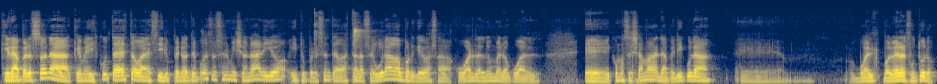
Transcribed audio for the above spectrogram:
que la persona que me discuta esto va a decir, pero te puedes hacer millonario y tu presente va a estar asegurado porque vas a jugarle al número cual, eh, ¿cómo se llama la película? Eh, Volver al futuro.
